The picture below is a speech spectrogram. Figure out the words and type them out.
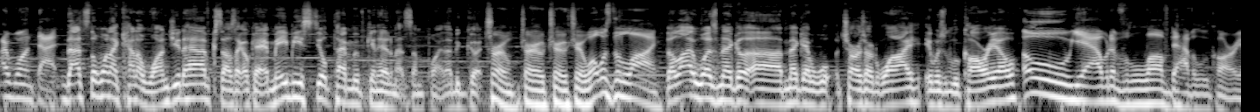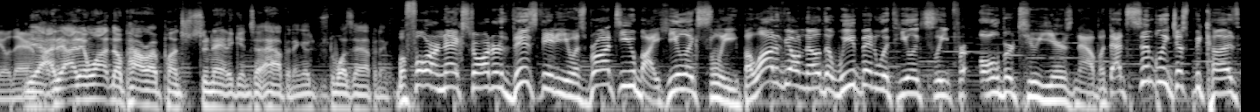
I want that. That's the one I kind of wanted you to have because I was like, okay, maybe a steel type move can hit him at some point. That'd be good. True, true, true, true. What was the lie? The lie was Mega uh, Mega Charizard Y. It was Lucario. Oh, yeah, I would have loved to have a Lucario there. Yeah, I, I didn't want no power up punch shenanigans happening. It just wasn't happening. Before our next order, this video is brought to you by Helix Sleep. A lot of y'all know that we've been with Helix Sleep for over two years now, but that's simply just because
